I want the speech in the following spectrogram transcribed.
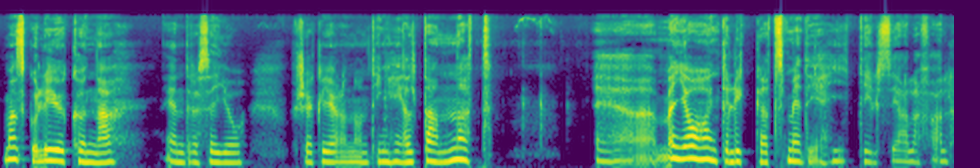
man skulle ju kunna ändra sig och försöka göra någonting helt annat. Eh, men jag har inte lyckats med det hittills i alla fall.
